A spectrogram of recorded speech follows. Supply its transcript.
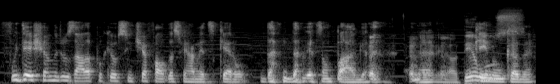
fui deixando de usá-la porque eu sentia falta das ferramentas que eram da, da versão paga. Né? Tem Quem alguns, nunca, né?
